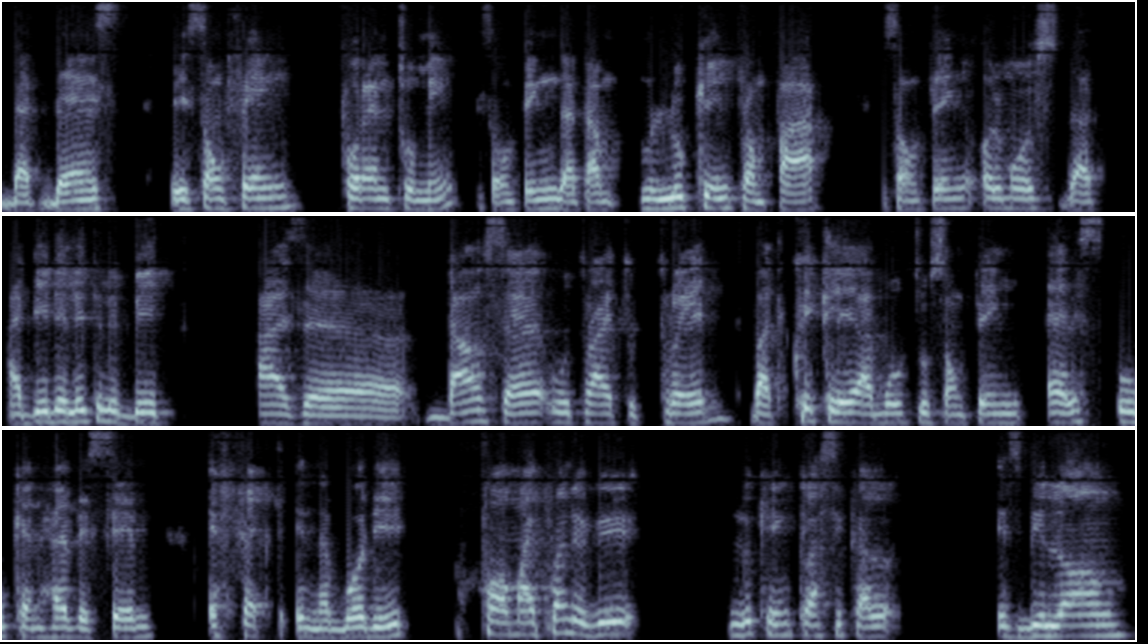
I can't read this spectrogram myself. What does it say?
that dance. Is something foreign to me, something that I'm looking from far, something almost that I did a little bit as a dancer who tried to train, but quickly I moved to something else who can have the same effect in the body. From my point of view, looking classical is belong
